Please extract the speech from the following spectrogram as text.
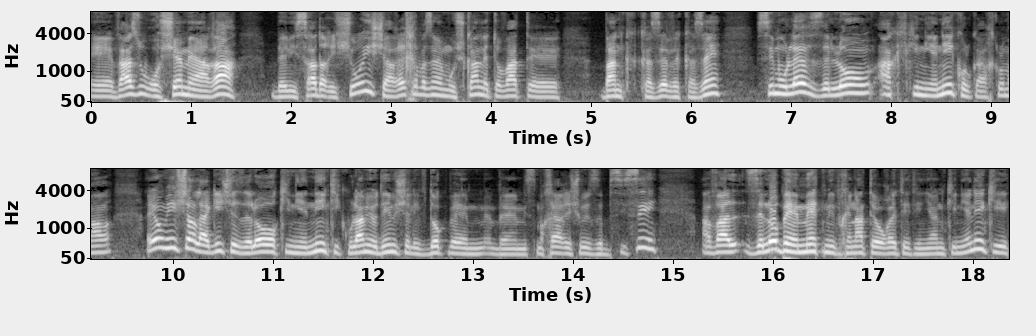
אה, ואז הוא רושם הערה במשרד הרישוי שהרכב הזה ממושכן לטובת אה, בנק כזה וכזה. שימו לב, זה לא אקט קנייני כל כך, כלומר, היום אי אפשר להגיד שזה לא קנייני, כי כולם יודעים שלבדוק במסמכי הרישוי זה בסיסי, אבל זה לא באמת מבחינה תיאורטית עניין קנייני, כי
